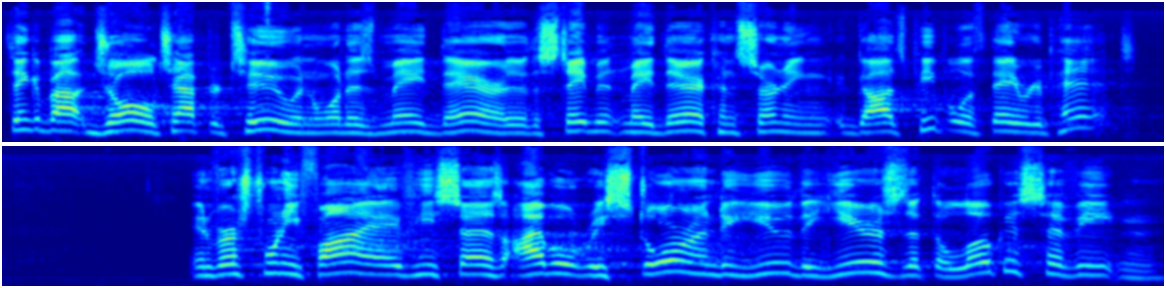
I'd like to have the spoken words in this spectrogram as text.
Think about Joel chapter 2 and what is made there, the statement made there concerning God's people if they repent. In verse 25, he says, I will restore unto you the years that the locusts have eaten.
